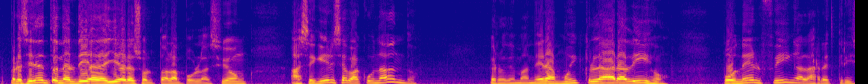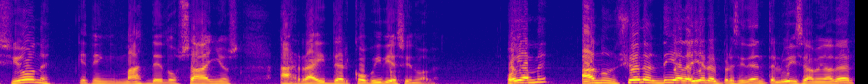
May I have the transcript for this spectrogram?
El presidente en el día de ayer exhortó a la población a seguirse vacunando, pero de manera muy clara dijo, poner fin a las restricciones que tienen más de dos años a raíz del COVID-19. Óyame, anunció en el día de ayer el presidente Luis Abinader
